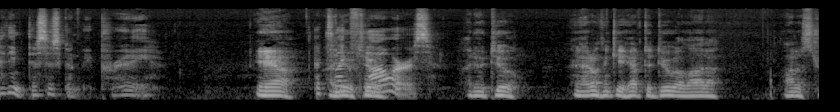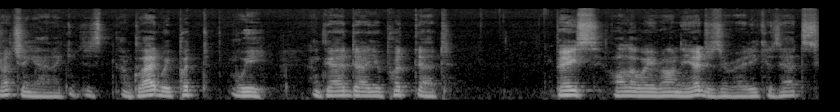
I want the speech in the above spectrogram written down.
I think this is going to be pretty. Yeah, It's I like do too. flowers. I do too. And I don't think you have to do a lot of a lot of stretching on it. Just, I'm glad we put we. I'm glad uh, you put that base all the way around the edges already, because that's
